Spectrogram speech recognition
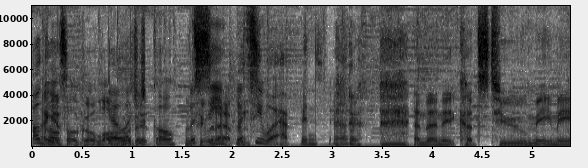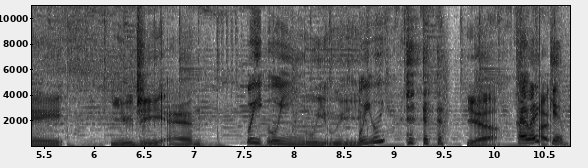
I'll I go. guess I'll go along yeah, with let's just it. go. Let's, see, what happens. Let's see what happens." Yeah. and then it cuts to Mei Mei, Yuji, and. Ui Ui. Wee wee. Yeah. I like I- him.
